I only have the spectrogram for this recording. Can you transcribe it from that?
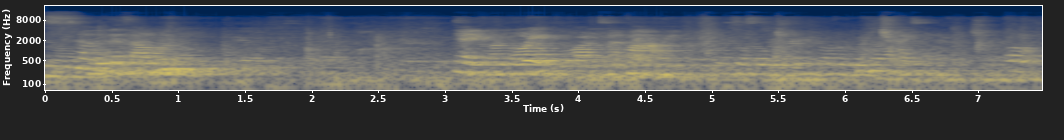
So, this, um, yeah, you want to wait, watch that back. Try to get a picture. Oh.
